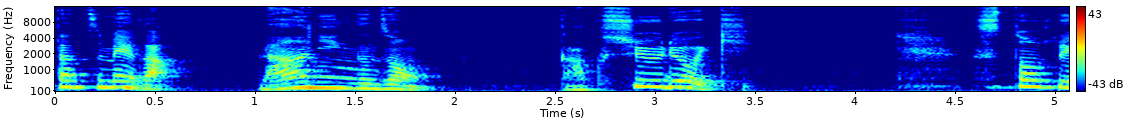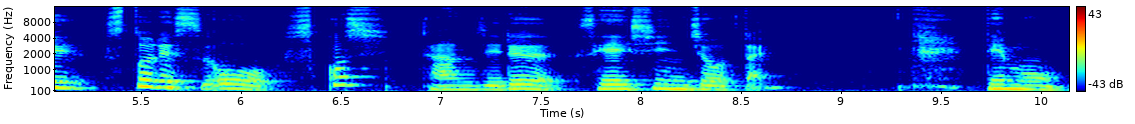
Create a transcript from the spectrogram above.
2つ目がラーニングゾーン。学習領域。ストレストレスを少し感じる精神状態。でも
